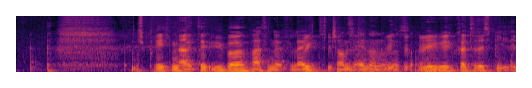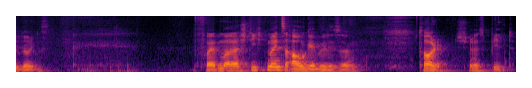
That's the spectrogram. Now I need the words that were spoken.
und sprechen heute über, weiß ich nicht, vielleicht John Lennon oder so. Wie, wie könnte das Bild übrigens? Fällt mir, sticht mir ins Auge, würde ich sagen. Toll, schönes Bild.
